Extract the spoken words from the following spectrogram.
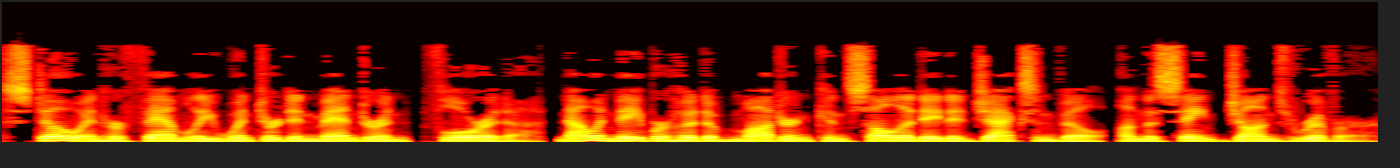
Stowe and her family wintered in Mandarin, Florida, now a neighborhood of modern consolidated Jacksonville, on the St. Johns River.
